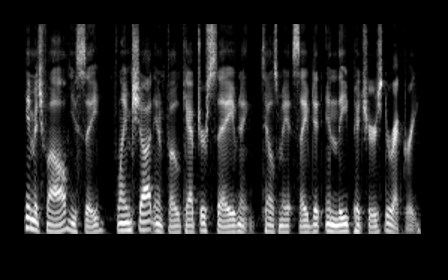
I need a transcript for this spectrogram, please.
image file. You see, Flameshot info capture saved and it tells me it saved it in the pictures directory.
